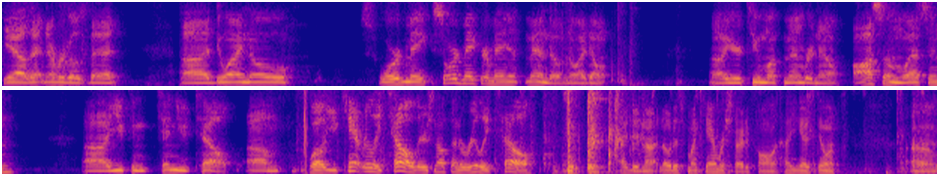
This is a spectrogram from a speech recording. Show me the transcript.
Yeah, that never goes bad. Uh, do I know Sword make Sword Maker Man Mando? No, I don't. Uh, you're a two month member now. Awesome lesson. Uh, you can can you tell? Um, well, you can't really tell. There's nothing to really tell. I did not notice my camera started falling. How you guys doing? Um,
